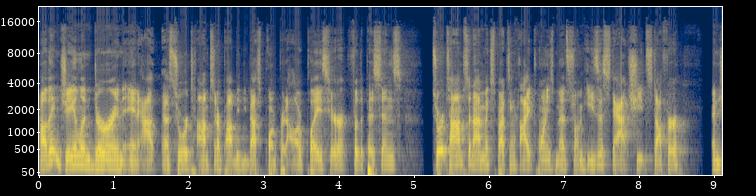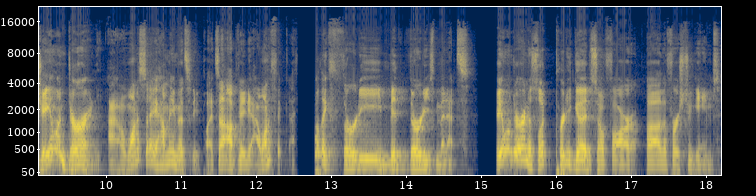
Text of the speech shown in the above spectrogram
I think Jalen Duren and uh, Thompson are probably the best point per dollar plays here for the Pistons. Stewart Thompson, I'm expecting high 20s minutes from. He's a stat sheet stuffer. And Jalen Duren, I want to say how many minutes did he play? It's not updated. Yet. I want to think like 30, mid 30s minutes. Jalen Duren has looked pretty good so far uh, the first two games.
